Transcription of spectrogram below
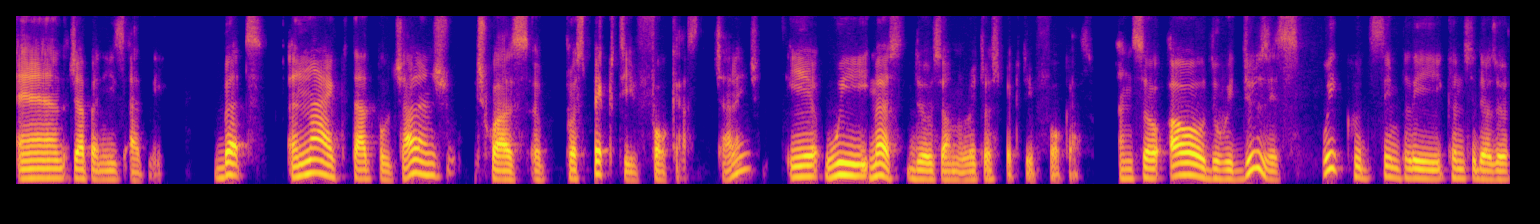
and Japanese ADNI. But unlike Tadpole Challenge, which was a prospective forecast challenge, here we must do some retrospective forecast. And so how do we do this? We could simply consider the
